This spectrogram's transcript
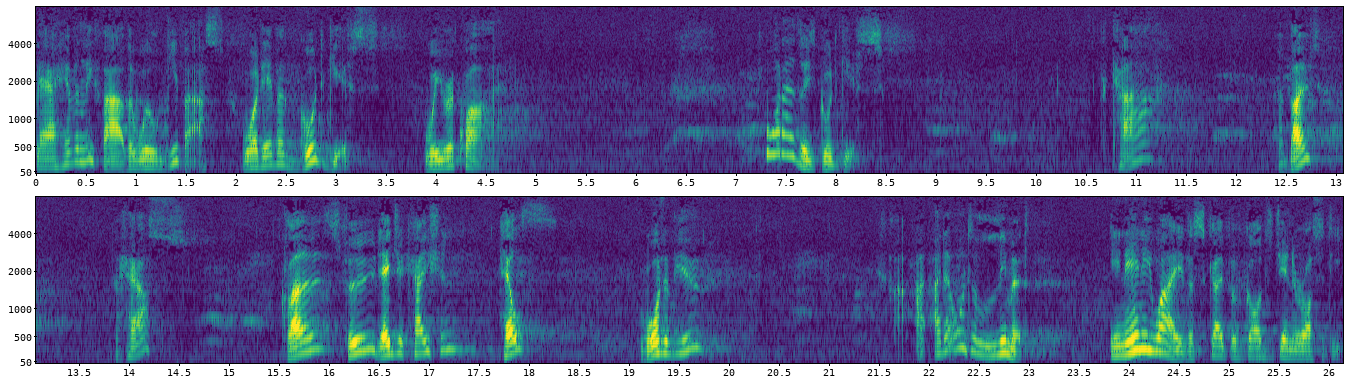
our Heavenly Father, will give us whatever good gifts we require. What are these good gifts? A car? A boat? A house? Clothes? Food? Education? Health? Water view? I, I don't want to limit in any way the scope of God's generosity.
